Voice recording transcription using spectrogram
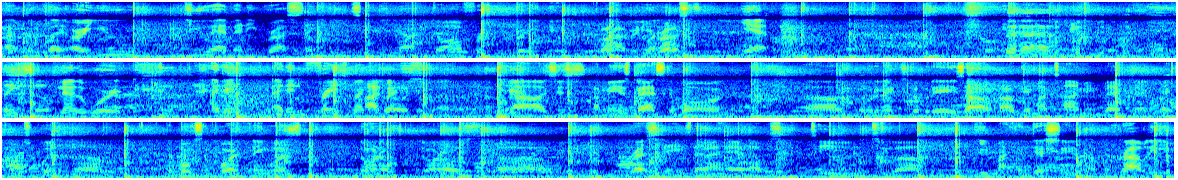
time to play. Are you? Do you have any rust that needs to be knocked off, or are you ready to? Do I have any rust? Yeah. I don't think so. In other words, I didn't. I didn't phrase my I question. No, it's just. I mean, it's basketball, and uh, over the next couple days, I'll, I'll, get my timing back. That, that comes with um, the most important thing was during those during those uh, rest days that I had, I was continuing to uh, keep my conditioning up, and probably even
